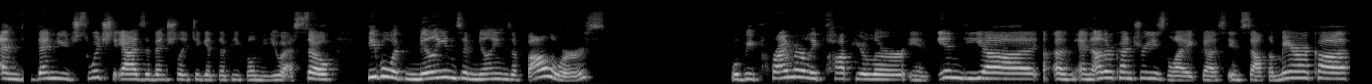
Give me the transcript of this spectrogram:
and then you switch the ads eventually to get the people in the US. So people with millions and millions of followers will be primarily popular in India and, and other countries like us in South America.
